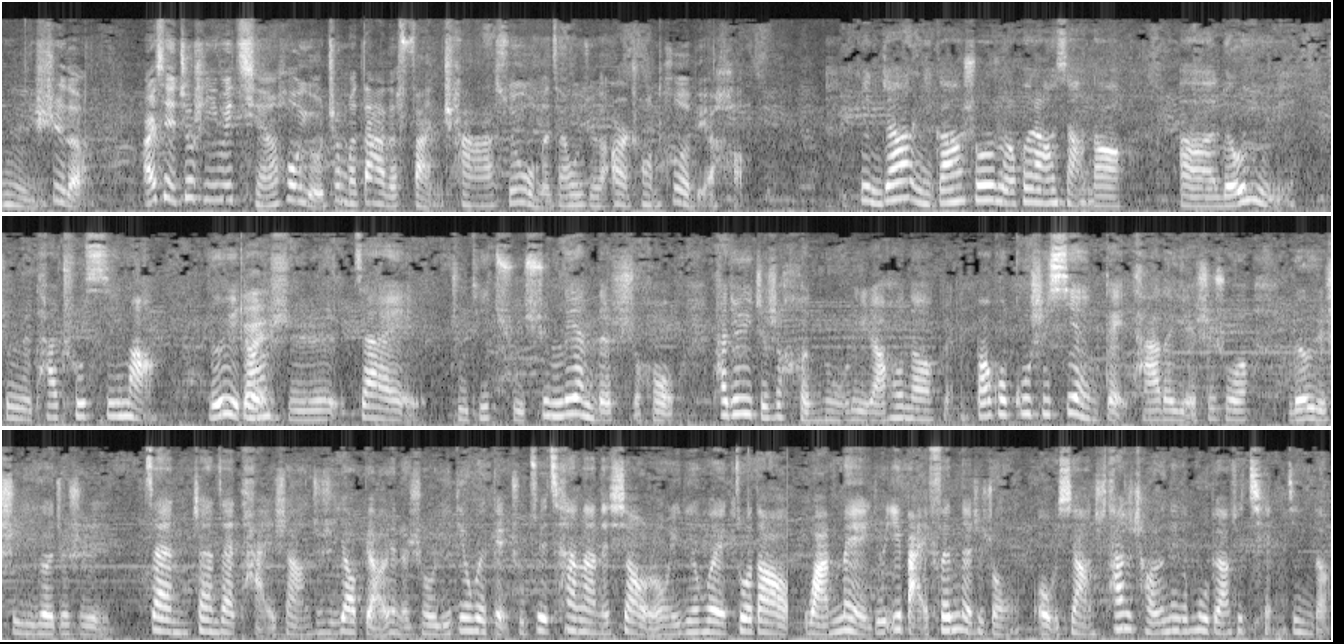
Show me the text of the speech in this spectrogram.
嗯，是的。而且就是因为前后有这么大的反差，所以我们才会觉得二创特别好。对，你知道你刚刚说的会让我想到，呃，刘宇就是他出 C 嘛。刘宇当时在主题曲训练的时候，他就一直是很努力。然后呢，包括故事线给他的也是说，刘宇是一个就是站站在台上，就是要表演的时候一定会给出最灿烂的笑容，一定会做到完美，就一百分的这种偶像。他是朝着那个目标去前进的。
